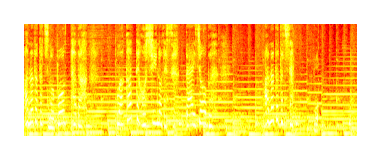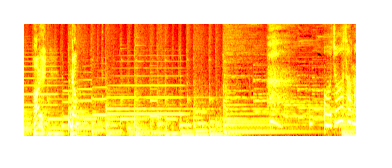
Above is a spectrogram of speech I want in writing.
あなたたちのボーただ、わかってほしいのです。大丈夫。あなたたちだ。はい、がん。お嬢様。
